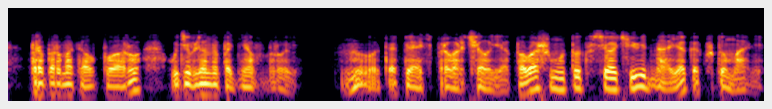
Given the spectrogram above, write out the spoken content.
— пробормотал Пуаро, удивленно подняв брови. «Ну вот опять», — проворчал я, — «по-вашему, тут все очевидно, а я как в тумане».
